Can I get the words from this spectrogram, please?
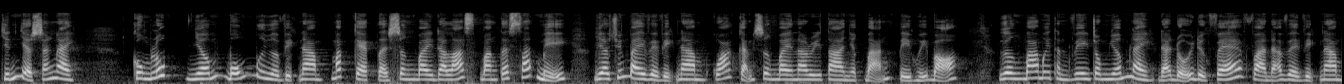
9 giờ sáng nay. Cùng lúc, nhóm 40 người Việt Nam mắc kẹt tại sân bay Dallas, bang Texas, Mỹ do chuyến bay về Việt Nam quá cảnh sân bay Narita, Nhật Bản bị hủy bỏ. Gần 30 thành viên trong nhóm này đã đổi được vé và đã về Việt Nam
